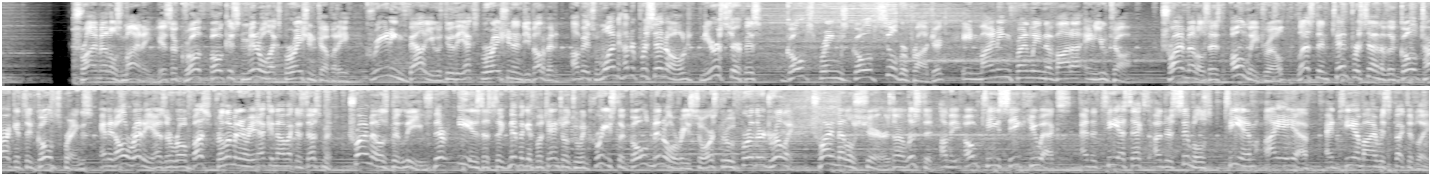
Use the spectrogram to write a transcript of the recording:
Tri-Metals Mining is a growth-focused mineral exploration company creating value through the exploration and development of its 100% owned near-surface Gold Springs gold-silver project in mining-friendly Nevada and Utah. TriMetals has only drilled less than 10% of the gold targets at Gold Springs, and it already has a robust preliminary economic assessment. TriMetals believes there is a significant potential to increase the gold mineral resource through further drilling. TriMetals shares are listed on the OTCQX and the TSX under symbols TMIAF and TMI respectively.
